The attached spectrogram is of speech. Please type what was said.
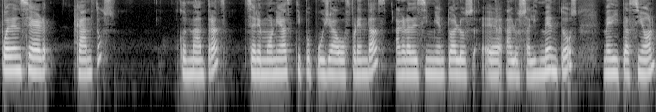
Pueden ser cantos con mantras, ceremonias tipo puya ofrendas, agradecimiento a los, eh, a los alimentos, meditación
